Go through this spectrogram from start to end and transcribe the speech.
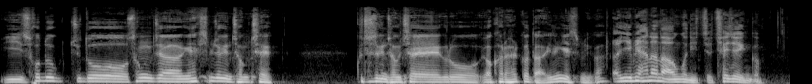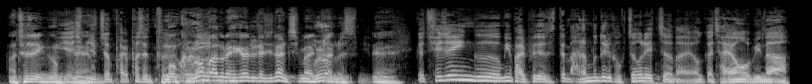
이 소득 주도 성장의 핵심적인 정책 구체적인 정책으로 역할을 할 거다 이런 게 있습니까? 아, 이미 하나 나온 건 있죠. 최저임금. 아 최저임금. 예, 네. 16.8%. 뭐 그것만으로 해결되지는 않지만 물론 그렇습니다. 네. 그러니까 최저임금이 발표됐을 때 많은 분들이 걱정을 했잖아요. 그러니까 자영업이나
